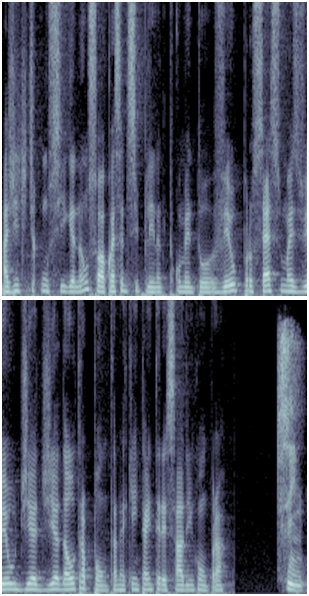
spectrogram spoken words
a gente consiga não só com essa disciplina que tu comentou, ver o processo, mas ver o dia a dia da outra ponta, né? Quem está interessado em comprar. Sim.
